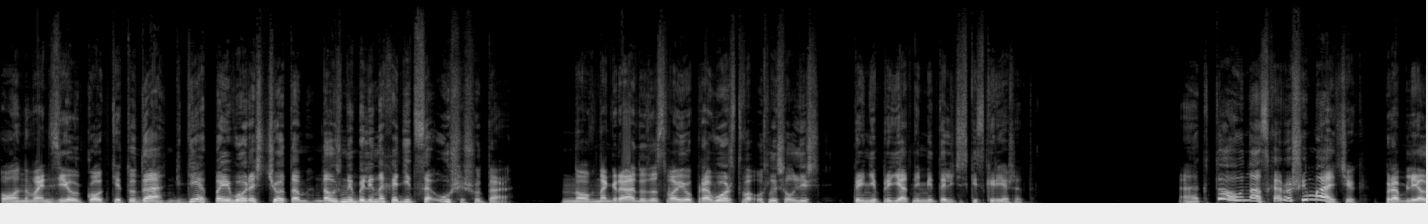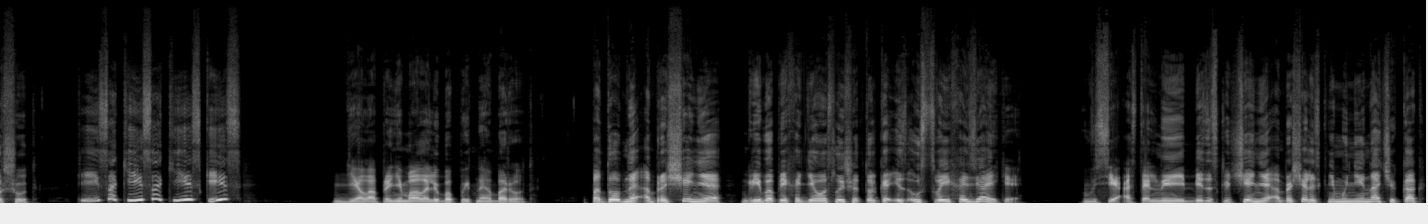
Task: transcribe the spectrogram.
Он вонзил когти туда, где, по его расчетам, должны были находиться уши шута. Но в награду за свое проворство услышал лишь пренеприятный металлический скрежет. «А кто у нас хороший мальчик?» — проблеял шут. «Киса, киса, кис, кис, Дело принимало любопытный оборот. Подобное обращение Гриба приходило слышать только из уст своей хозяйки. Все остальные, без исключения, обращались к нему не иначе, как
